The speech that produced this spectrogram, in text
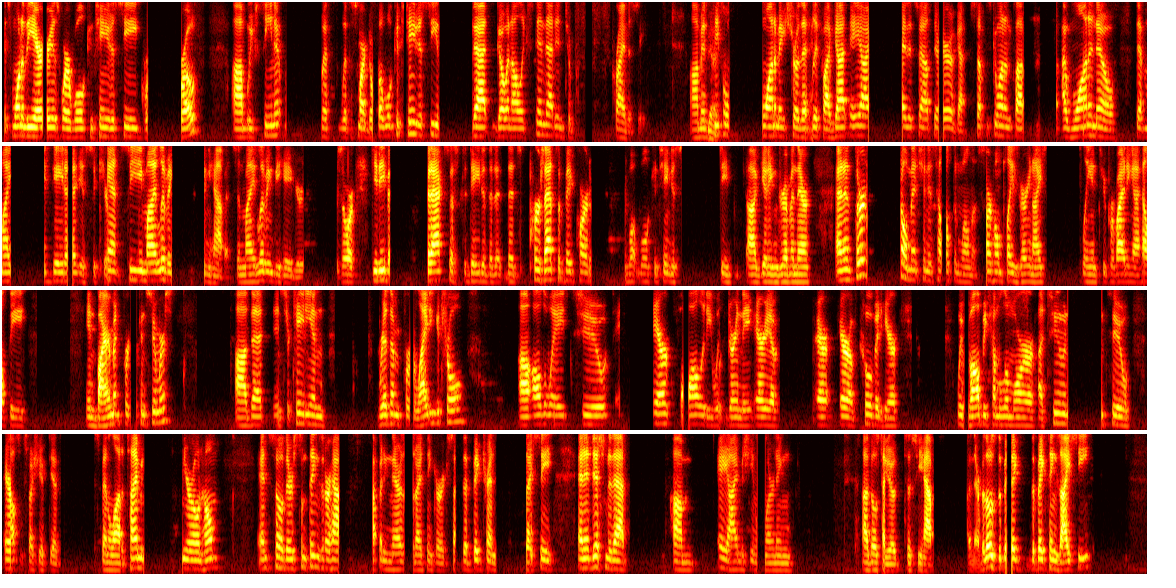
it's one of the areas where we'll continue to see growth. Um, we've seen it with with the smart door, but we'll continue to see that go, and I'll extend that into privacy. Um, and yes. people want to make sure that if I've got AI that's out there, I've got stuff that's going on in the cloud, I want to know that my data is secure. I can't see my living habits and my living behaviors, or get even get access to data that that's per- that's a big part of what we'll continue to see uh, getting driven there. And then third, I'll mention is health and wellness. Smart home plays very nicely into providing a healthy environment for consumers. Uh, that in circadian rhythm for lighting control, uh, all the way to air quality with, during the area of era, of COVID here. We've all become a little more attuned to air, especially if you spend a lot of time in your own home. And so there's some things that are happening there that I think are exciting, the big trends that I see. And in addition to that, um, AI, machine learning, uh, those you know, to see happen there. But those are the big the big things I see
